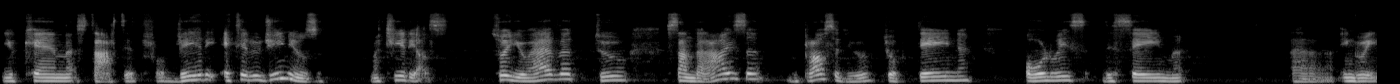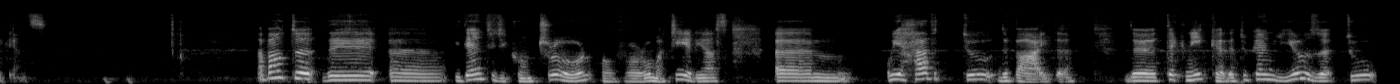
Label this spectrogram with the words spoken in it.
you can start it from very heterogeneous materials. So you have to standardize the procedure to obtain always the same uh, ingredients. About uh, the uh, identity control of raw materials, um, we have to divide the technique that you can use to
